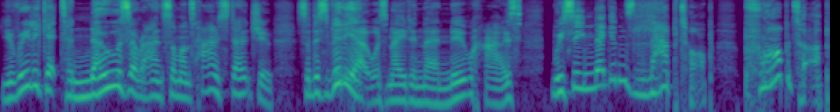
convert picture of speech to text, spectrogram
you really get to nose around someone's house, don't you? So this video was made in their new house. We see Meghan's laptop propped up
